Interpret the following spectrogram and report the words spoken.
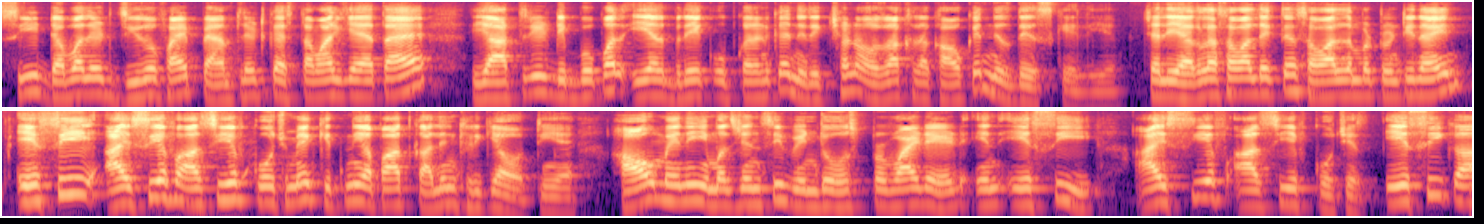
C double eight zero five pamphlet का इस्तेमाल किया जाता है यात्री डिब्बों पर एयर ब्रेक उपकरण के निरीक्षण और रख रखाव के निर्देश के लिए। चलिए, अगला सवाल देखते हैं। सवाल number twenty nine A C I C F R C F coach में कितनी आपातकालीन खिड़कियाँ होती हैं? How many emergency windows provided in A C I C F R C F coaches A C का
